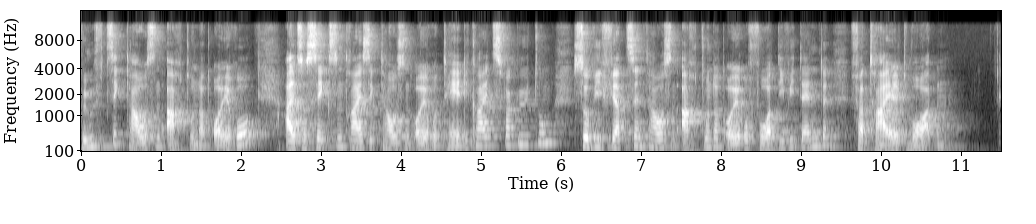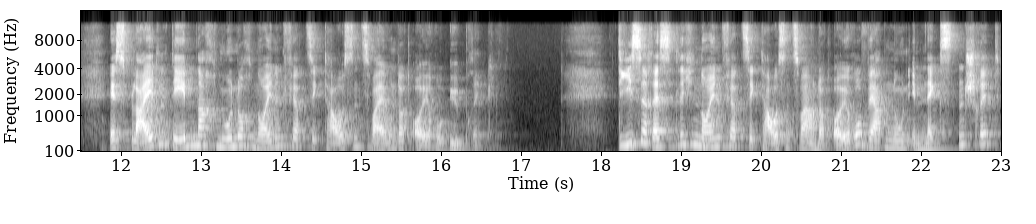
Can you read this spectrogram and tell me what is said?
50.800 Euro, also 36.000 Euro Tätigkeitsvergütung sowie 14.800 Euro Vordividende verteilt worden. Es bleiben demnach nur noch 49.200 Euro übrig. Diese restlichen 49.200 Euro werden nun im nächsten Schritt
